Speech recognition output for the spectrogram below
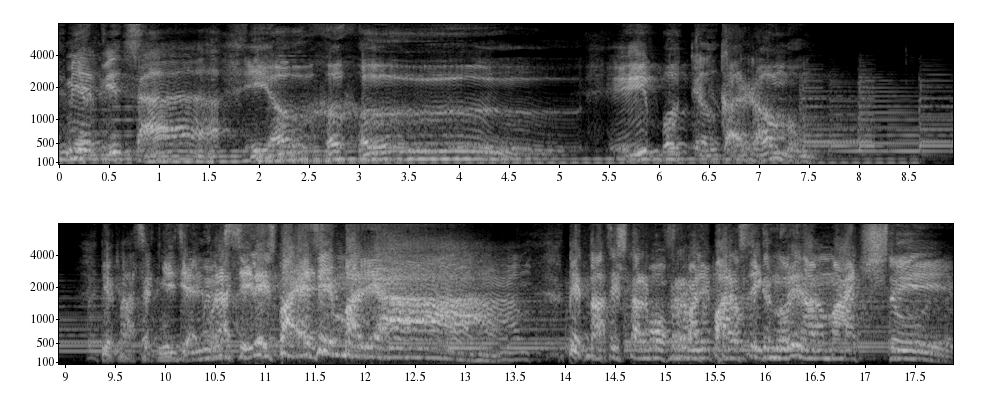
мертвеца. Йо-хо-хо. И бутылка рому. Пятнадцать недель мы носились по этим морям. Пятнадцать штормов рвали парус и гнули на мачты.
